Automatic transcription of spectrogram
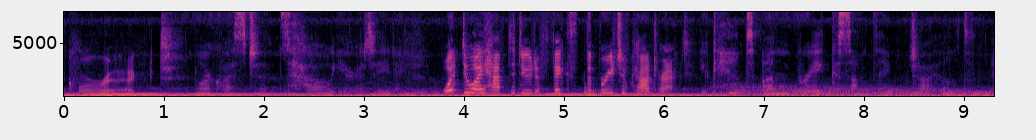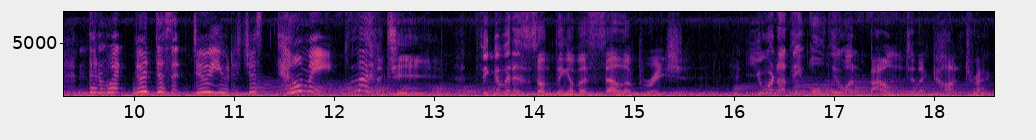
correct. More questions. How irritating. What do I have to do to fix the breach of contract? You can't unbreak something, child. Then what good does it do you to just kill me? Plenty. Think of it as something of a celebration. You are not the only one bound to the contract,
